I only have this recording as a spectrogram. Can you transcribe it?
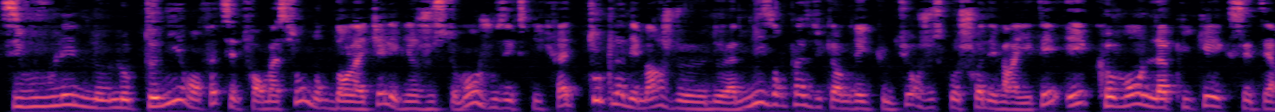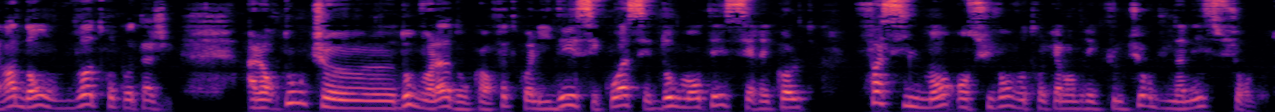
si vous voulez l'obtenir en fait cette formation, donc dans laquelle, et eh bien justement, je vous expliquerai toute la démarche de, la mise en place du calendrier de culture jusqu'au choix des variétés et comment l'appliquer, etc. dans votre potager. Alors donc, euh, donc voilà, donc en fait quoi l'idée, c'est quoi? C'est d'augmenter ces récoltes facilement en suivant votre calendrier de culture d'une année sur l'autre.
